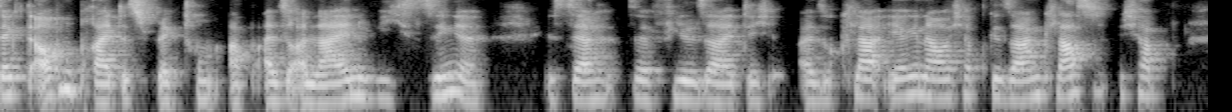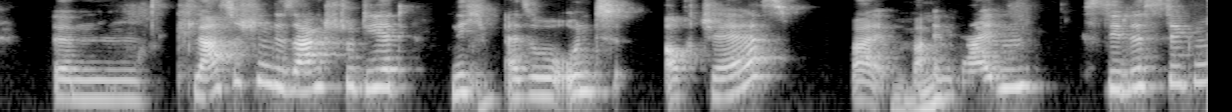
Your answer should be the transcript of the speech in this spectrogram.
deckt auch ein breites Spektrum ab. Also alleine, wie ich singe, ist sehr, sehr vielseitig. Also klar, ja genau, ich habe gesagt, ich habe ähm, klassischen Gesang studiert, nicht, mhm. also und auch Jazz. Bei, mhm. in beiden Stilistiken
